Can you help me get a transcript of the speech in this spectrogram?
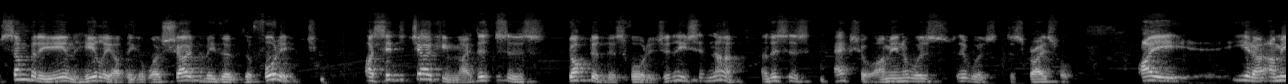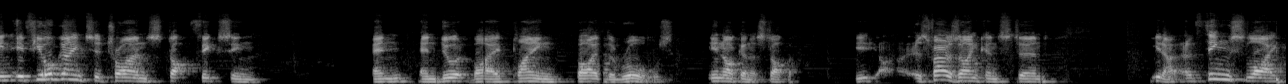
somebody, Ian Healy, I think it was, showed me the, the footage, I said, You're joking, mate. This is doctored this footage. And he said, No, no, this is actual. I mean, it was it was disgraceful. I you know, I mean, if you're going to try and stop fixing and and do it by playing by the rules, you're not going to stop it. as far as I'm concerned, you know, uh, things like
